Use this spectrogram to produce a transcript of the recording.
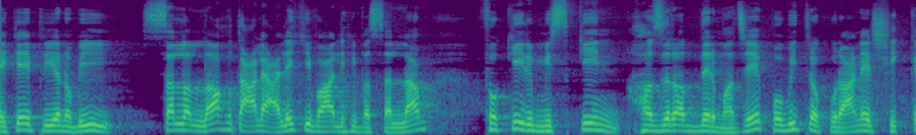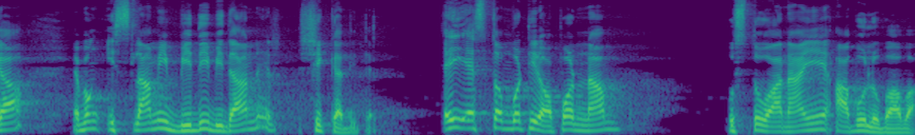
রেখে প্রিয় নবী সাল্লাহ তালা আলহি বা আলহি ওয়াসাল্লাম ফকির, মিসকিন হজরতদের মাঝে পবিত্র কোরআনের শিক্ষা এবং ইসলামী বিধিবিধানের শিক্ষা দিতেন। এই স্তম্ভটির অপর নাম উস্তোয়ানায়ে আবুল বাবা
